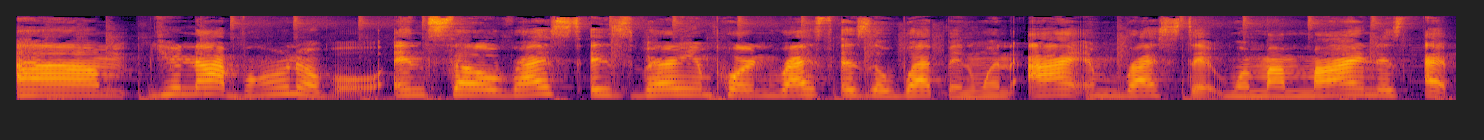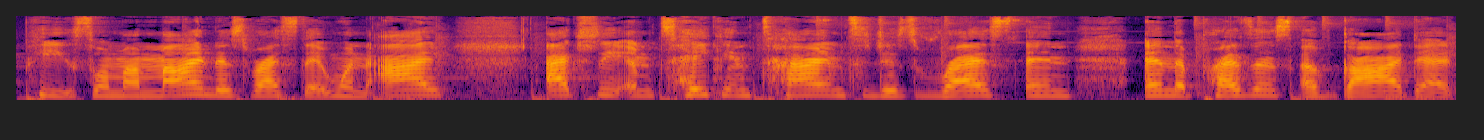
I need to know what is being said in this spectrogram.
um, you're not vulnerable. And so, rest is very important. Rest is a weapon. When I am rested, when my mind is at peace, when my mind is rested, when I actually am taking time to just rest in in the presence of God, that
